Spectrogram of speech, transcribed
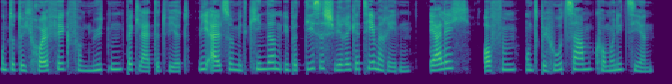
und dadurch häufig von Mythen begleitet wird. Wie also mit Kindern über dieses schwierige Thema reden? Ehrlich, offen und behutsam kommunizieren.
